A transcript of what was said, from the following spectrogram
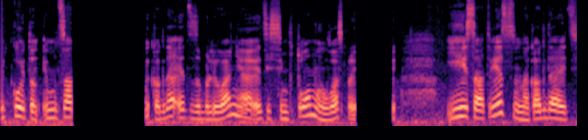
какой-то эмоциональный, когда это заболевание, эти симптомы у вас происходят. И, соответственно, когда эти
